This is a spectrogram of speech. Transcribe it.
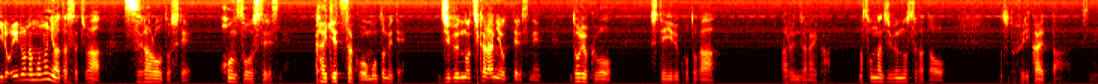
いろいろなものに私たちはすがろうとして奔走してですね解決策を求めて自分の力によってですね努力をしていることがあるんじゃないか、まあ、そんな自分の姿をちょっと振り返ったですね、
